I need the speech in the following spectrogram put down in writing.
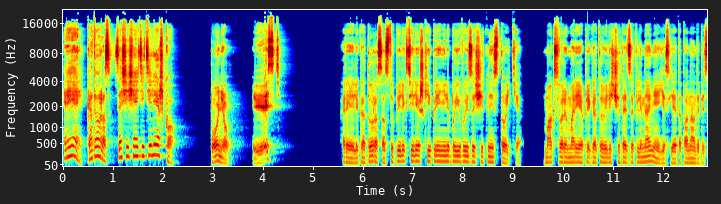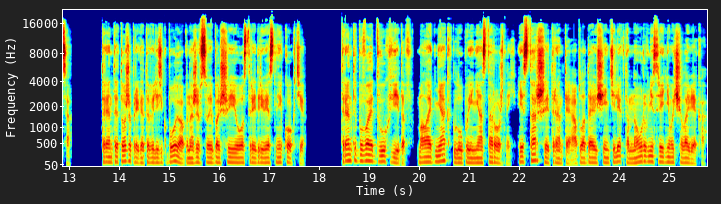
«Риэль, Гадорос, защищайте тележку!» «Понял. Есть!» Риэль и Гадорос отступили к тележке и приняли боевые защитные стойки. Максвер и Мария приготовились читать заклинания, если это понадобится. Тренты тоже приготовились к бою, обнажив свои большие острые древесные когти. Тренты бывают двух видов – молодняк, глупый и неосторожный, и старшие тренты, обладающие интеллектом на уровне среднего человека.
